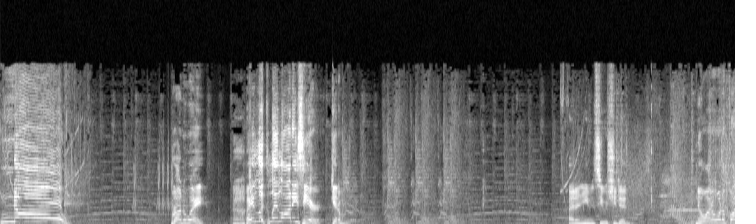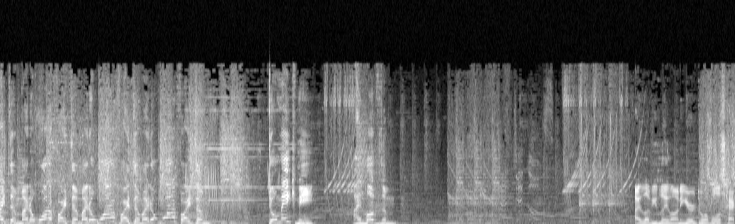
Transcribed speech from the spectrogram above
No! Run away! Hey, look, Leilani's here! Get him! I didn't even see what she did. No, I don't want to fight them. I don't want to fight them. I don't want to fight them. I don't want to fight them. Don't make me. I love them. I love you, Leilani. You're adorable as heck.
